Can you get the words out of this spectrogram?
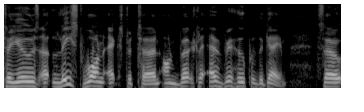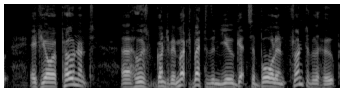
to use at least one extra turn on virtually every hoop of the game. So if your opponent, uh, who's going to be much better than you, gets a ball in front of the hoop,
